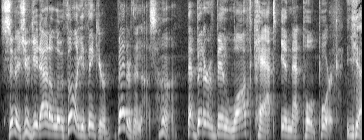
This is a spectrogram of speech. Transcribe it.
soon as you get out of Lothal, you think you're better than us, huh? That better have been Lothcat in that pulled pork. Yeah,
